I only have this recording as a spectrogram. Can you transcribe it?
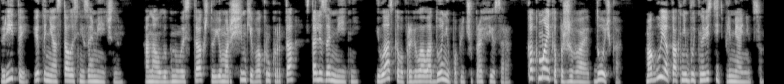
Ритой это не осталось незамеченным. Она улыбнулась так, что ее морщинки вокруг рта стали заметней и ласково провела ладонью по плечу профессора. «Как Майка поживает, дочка? Могу я как-нибудь навестить племянницу?»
